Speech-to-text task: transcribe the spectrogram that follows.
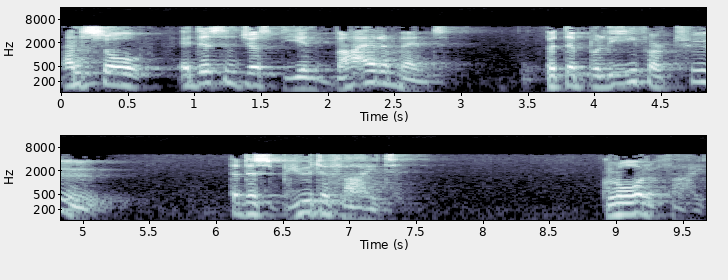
And so it isn't just the environment, but the believer too that is beautified glorified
